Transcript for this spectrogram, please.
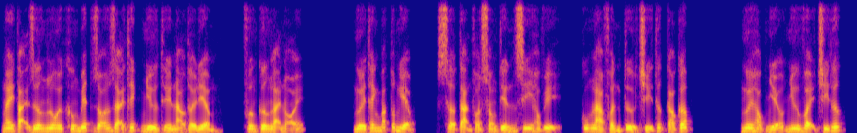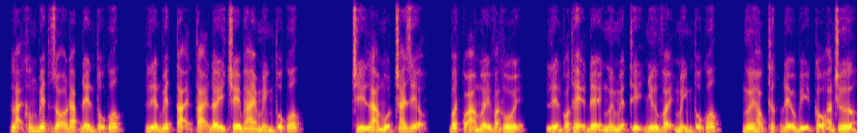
Ngay tại dương lôi không biết rõ giải thích như thế nào thời điểm, phương cương lại nói người thanh bắc tốt nghiệp sợ tàn phật song tiến sĩ học vị, cũng là phần tử trí thức cao cấp. Ngươi học nhiều như vậy tri thức, lại không biết rõ đáp đền tổ quốc, liền biết tại tại đây chê bai mình tổ quốc. Chỉ là một chai rượu, bất quá mấy vạt khối, liền có thể để ngươi miệt thị như vậy mình tổ quốc, ngươi học thức đều bị cầu ăn chưa?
